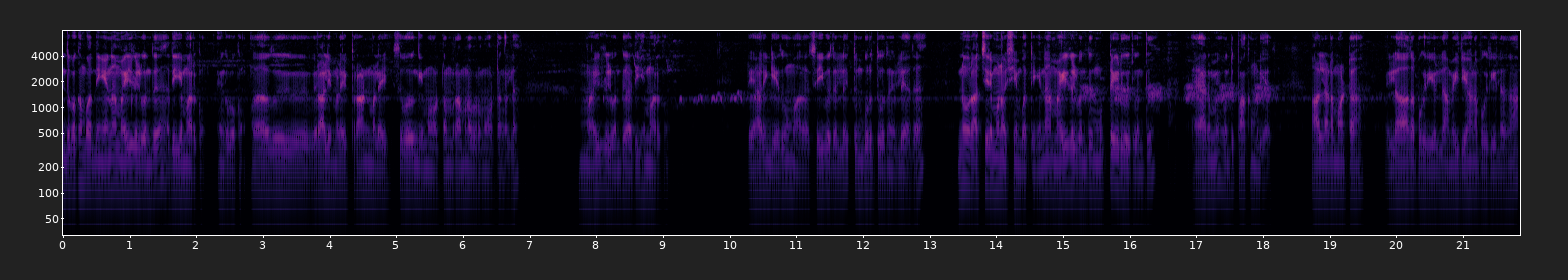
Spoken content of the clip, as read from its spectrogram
இந்த பக்கம் பார்த்தீங்கன்னா மயில்கள் வந்து அதிகமாக இருக்கும் எங்கள் பக்கம். அதாவது விராலிமலை பிரான்மலை சிவகங்கை மாவட்டம் ராமநாதபுரம் மாவட்டங்களில் மயில்கள் வந்து அதிகமாக இருக்கும். யாரும் இங்கே எதுவும் அதை செய்வதில்லை துன்புறுத்துவதும் இல்லை அதை. இன்னொரு ஆச்சரியமான விஷயம் பார்த்தீங்கன்னா மயில்கள் வந்து முட்டையிடுவது வந்து யாருமே வந்து பார்க்க முடியாது. ஆள் நடமாட்டம் இல்லாத பகுதிகளில் அமைதியான பகுதிகளில் தான்.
